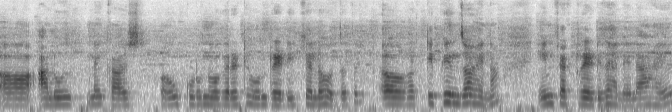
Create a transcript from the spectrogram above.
आलू नाही का उकडून वगैरे ठेवून रेडी केलं होतं. तर टिफिन जो आहे ना इनफॅक्ट रेडी झालेला आहे.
